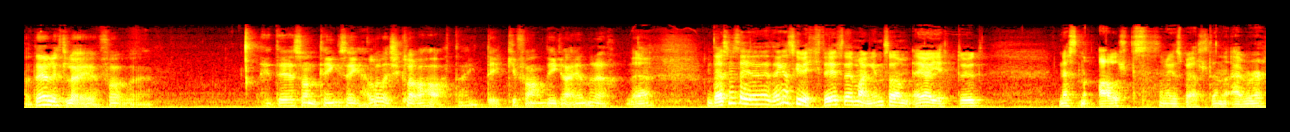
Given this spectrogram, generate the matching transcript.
Og det er litt løye, for eh, det er sånne ting som jeg heller ikke klarer å hate. Jeg digger faen de greiene der. Ja. Det synes jeg det er ganske viktig. Det er mange som Jeg har gitt ut nesten alt som jeg har spilt inn ever.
